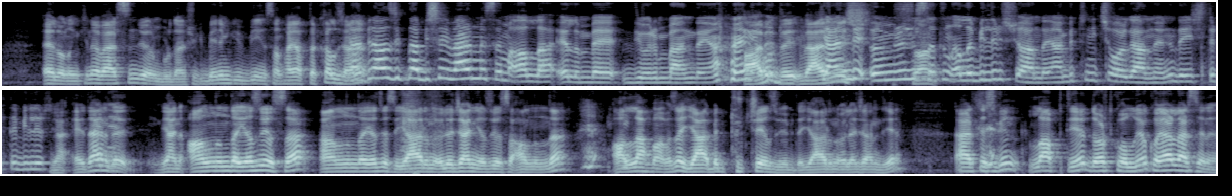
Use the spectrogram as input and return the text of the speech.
Elon'unkine versin diyorum buradan. Çünkü benim gibi bir insan hayatta kalacağına... Yani birazcık daha bir şey vermese mi Allah Elon be diyorum ben de yani. Abi ve- vermiş. Kendi ömrünü Şu an- satın alabilir şu anda. Yani bütün iç organlarını değiştirtebilir. Ya eder Hani- de yani alnında yazıyorsa, alnında yazıyorsa, yarın öleceksin yazıyorsa alnında. Allah muhafaza ya ben Türkçe yazıyor bir de yarın öleceksin diye. Ertesi gün lap diye dört kolluya koyarlar seni.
